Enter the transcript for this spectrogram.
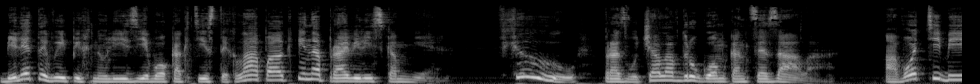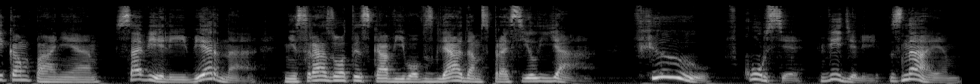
Билеты выпихнули из его когтистых лапок и направились ко мне. «Фью!» прозвучало в другом конце зала. «А вот тебе и компания. Совелий, верно?» Не сразу отыскав его взглядом, спросил я. «Фью! В курсе. Видели. Знаем».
